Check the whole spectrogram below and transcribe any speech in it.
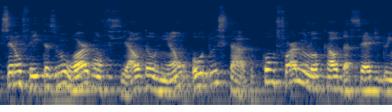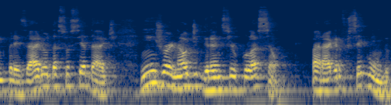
serão feitas no órgão oficial da União ou do Estado, conforme o local da sede do empresário ou da sociedade, e em jornal de grande circulação. Parágrafo 2.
